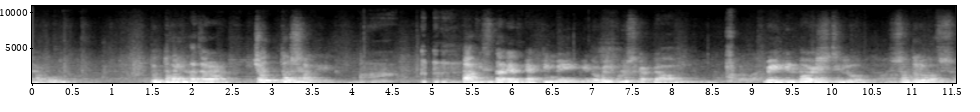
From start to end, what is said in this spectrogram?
Thakur. তো দুই হাজার চোদ্দ সালে পাকিস্তানের একটি মেয়েকে নোবেল পুরস্কার দেওয়া হলো। মেয়েটির বয়স ছিল সতেরো বছর।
